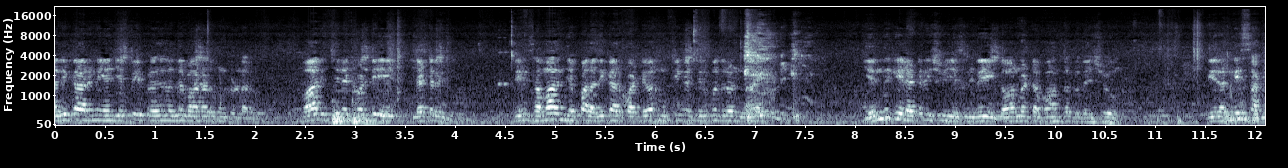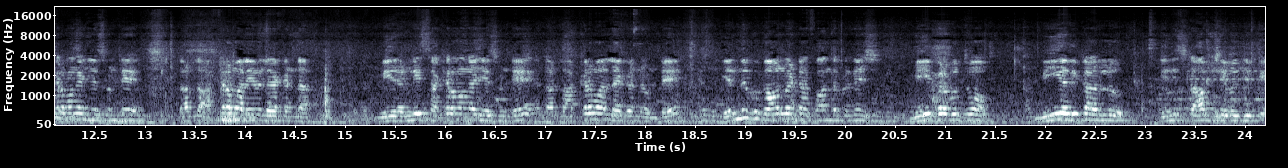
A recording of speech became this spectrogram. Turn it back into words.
అధికారిని అని చెప్పి ప్రజలందరూ మాట్లాడుకుంటున్నారు. వారు ఇచ్చినటువంటి లెటర్ ఇది. దీనికి సమాధానం చెప్పాలి. అధికార పార్టీ వారు ముఖ్యంగా తిరుపతిలోని నాయకులు. ఎందుకు ఈ లెటర్ ఇష్యూ చేసింది? Government of Andhra Pradesh. వీరన్నీ సక్రమంగా చేస్తుంటే దాంట్లో అక్రమాలు ఏమీ లేకుండా మీరన్నీ సక్రమంగా చేస్తుంటే దాంట్లో అక్రమాలు లేకుండా ఉంటే ఎందుకు గవర్నమెంట్ ఆఫ్ ఆంధ్రప్రదేశ్ మీ ప్రభుత్వం మీ అధికారులు దీన్ని స్టాప్ చేయమని చెప్పి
